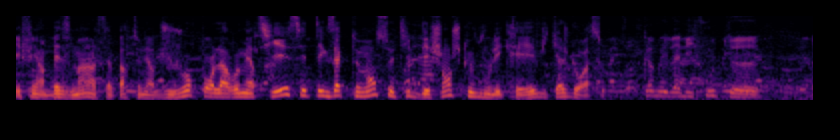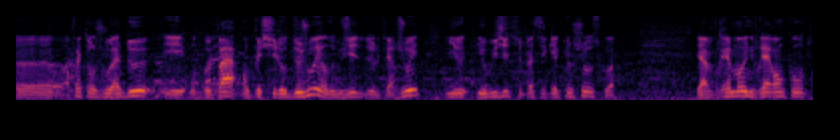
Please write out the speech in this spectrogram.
et fait un baise-main à sa partenaire du jour pour la remercier. C'est exactement ce type d'échange que voulait créer Vicage Dorasso. Comme le baby foot, euh, euh, en fait on joue à deux et on peut pas empêcher l'autre de jouer, on est obligé de le faire jouer, il est obligé de se passer quelque chose quoi. Il y a vraiment une vraie rencontre.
